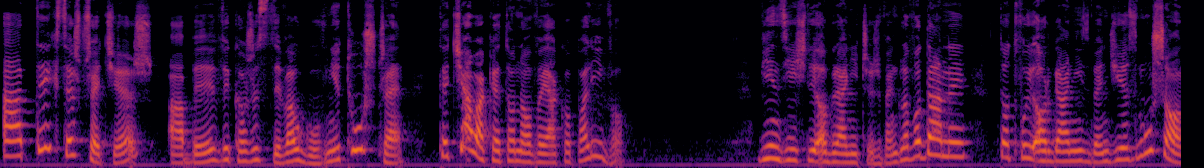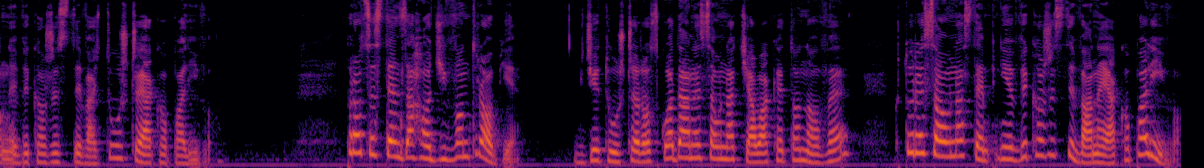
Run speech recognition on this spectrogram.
a Ty chcesz przecież, aby wykorzystywał głównie tłuszcze, te ciała ketonowe jako paliwo. Więc jeśli ograniczysz węglowodany, to Twój organizm będzie zmuszony wykorzystywać tłuszcze jako paliwo. Proces ten zachodzi w wątrobie, gdzie tłuszcze rozkładane są na ciała ketonowe, które są następnie wykorzystywane jako paliwo.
